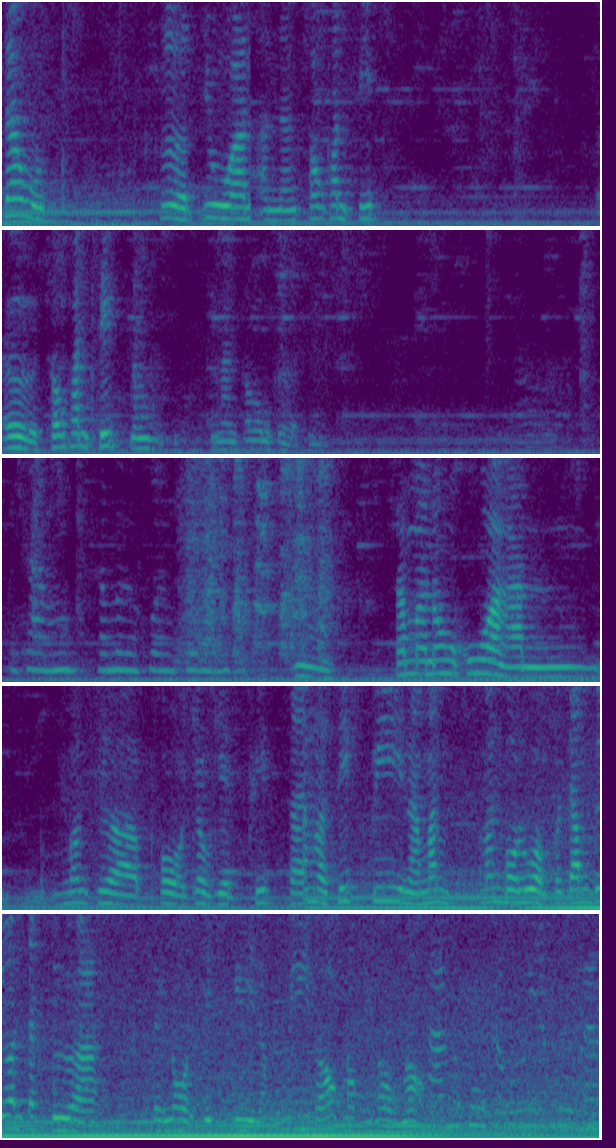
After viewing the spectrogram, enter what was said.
เจ้าเกิดอยู่อันอันยังสองพันสิบเออสองพันสิบนั่นนั่นเขาเกิดนี่ๆไปทำทำมันควรคือมันอืมสมโนครัวหันบางเทือพ่อเจ้าเห็ดพิษใช่ว่าสิบปีนะมันมันบ่รวมประจำเดือนจักเตือเด็กน้อยสิบปีนะบ่มีดอกเนาะพี่น้องเนาะทำน้ำคูกับมีน้ำคูกัน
